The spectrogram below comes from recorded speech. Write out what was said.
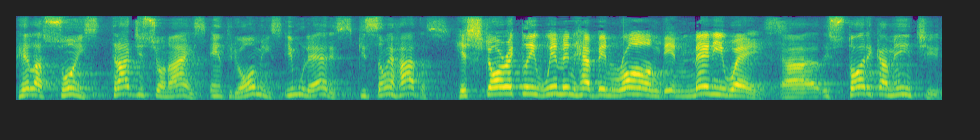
relações tradicionais entre homens e mulheres que são erradas. Historically, women have been wronged in many ways. Ah, historicamente,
